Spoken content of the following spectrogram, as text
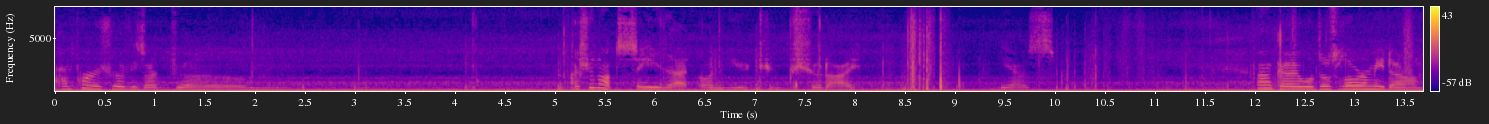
I'm pretty sure these are um, I should not say that on YouTube, should I? Yes. Okay, well just lower me down.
